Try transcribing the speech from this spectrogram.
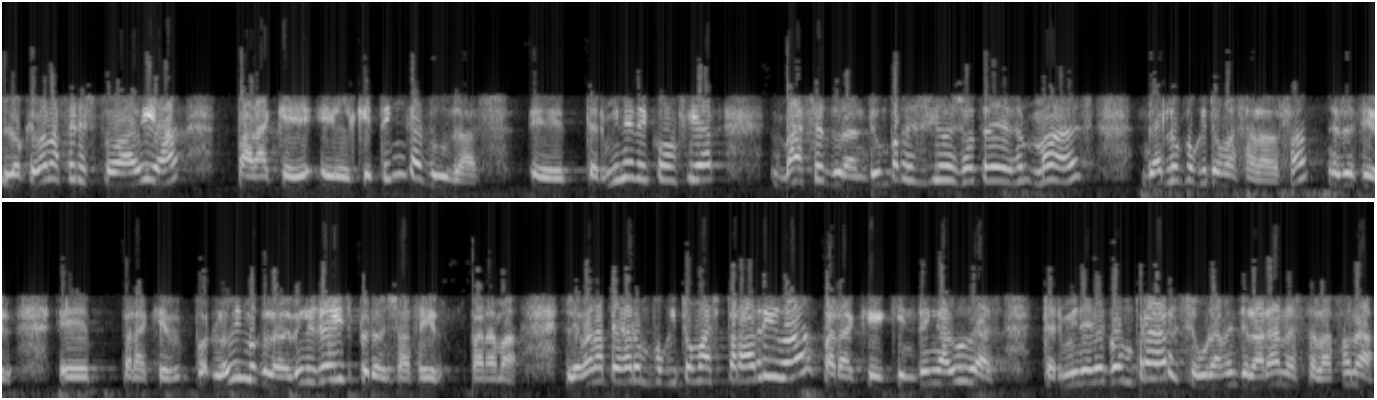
lo que van a hacer es todavía, para que el que tenga dudas eh, termine de confiar, va a ser durante un par de sesiones o tres más, darle un poquito más al alza. Es decir, eh, para que, lo mismo que lo de Bill Gates, pero en SACIR, Panamá. Le van a pegar un poquito más para arriba para que quien tenga dudas termine de comprar, seguramente lo harán hasta la zona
